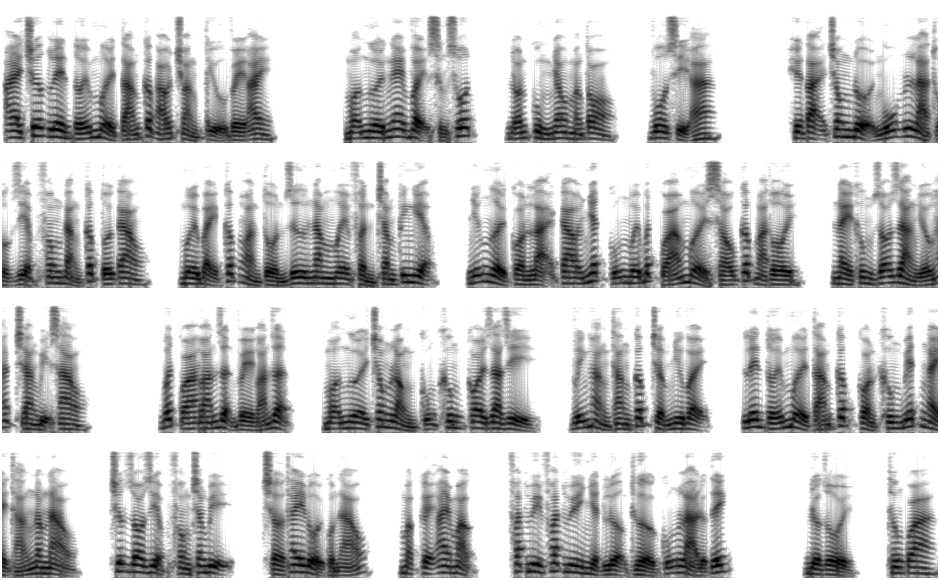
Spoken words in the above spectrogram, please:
Ai trước lên tới mười tám cấp áo choàng tiểu về ai? Mọi người nghe vậy sửng sốt, đón cùng nhau mắng to, vô sỉ a. Hiện tại trong đội ngũ là thuộc diệp phong đẳng cấp tối cao, mười bảy cấp hoàn tồn dư năm mươi phần trăm kinh nghiệm, những người còn lại cao nhất cũng mới bất quá mười sáu cấp mà thôi, này không rõ ràng yếu hát trang bị sao. Bất quá oán giận về oán giận, mọi người trong lòng cũng không coi ra gì, vĩnh hằng thăng cấp chậm như vậy, lên tới mười tám cấp còn không biết ngày tháng năm nào, trước do diệp phong trang bị, chờ thay đổi quần áo, mặc kệ ai mặc, phát huy phát huy nhiệt lượng thừa cũng là được tích. Được rồi, thông qua.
